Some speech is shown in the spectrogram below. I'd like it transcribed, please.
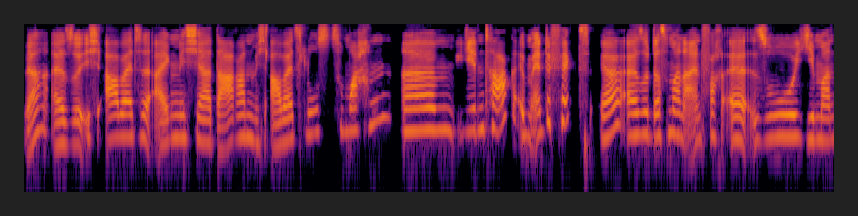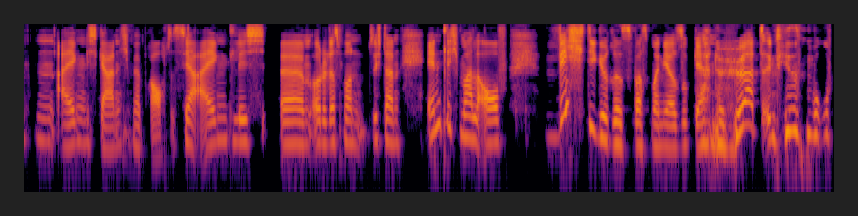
Ja, also ich arbeite eigentlich ja daran, mich arbeitslos zu machen, ähm, jeden Tag im Endeffekt. Ja, also dass man einfach äh, so jemanden eigentlich gar nicht mehr braucht. Ist ja eigentlich, ähm, oder dass man sich dann endlich mal auf Wichtigeres, was man ja so gerne hört in diesem Beruf,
